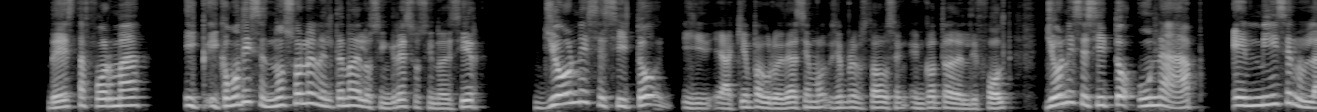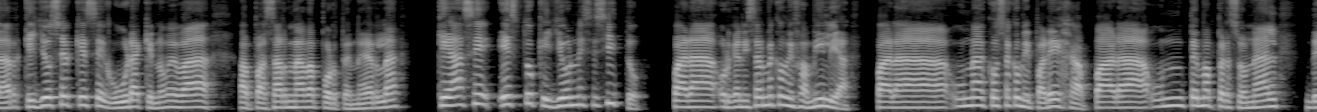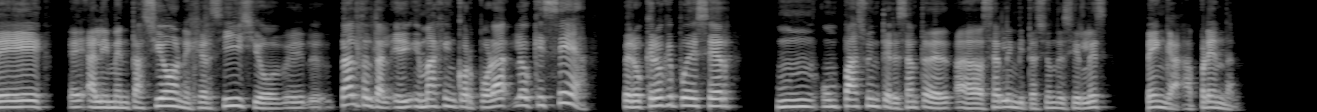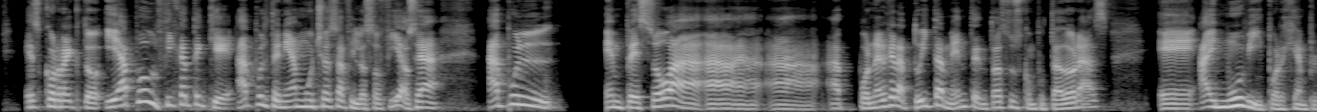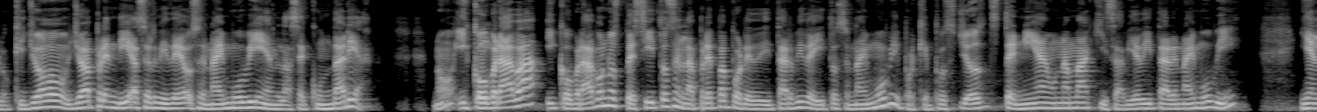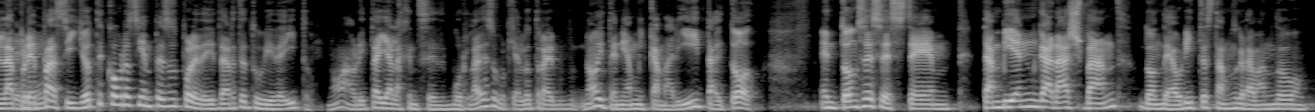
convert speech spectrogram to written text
de esta forma. Y, como dices, no solo en el tema de los ingresos, sino decir, yo necesito, y aquí en Paguroidea siempre, siempre hemos estado en, contra del default, yo necesito una app en mi celular que yo sé que es segura, que no me va a pasar nada por tenerla, que hace esto que yo necesito para organizarme con mi familia, para una cosa con mi pareja, para un tema personal de eh, alimentación, ejercicio, eh, tal, tal, tal, imagen corporal, lo que sea. Pero creo que puede ser un, paso interesante de hacer la invitación, decirles, venga, aprendan. Es correcto. Y Apple, fíjate que Apple tenía mucho esa filosofía. O sea, Apple empezó a, poner gratuitamente en todas sus computadoras eh, iMovie, por ejemplo, que yo, yo aprendí a hacer videos en iMovie en la secundaria. ¿no? Y cobraba, y cobraba unos pesitos en la prepa por editar videitos en iMovie, porque pues yo tenía una Mac y sabía editar en iMovie. Y en la prepa, si yo te cobro 100 pesos por editarte tu videito, ¿no? Ahorita ya la gente se burla de eso porque ya lo trae, ¿no? Y tenía mi camarita y todo. Entonces, este, también GarageBand, donde ahorita estamos grabando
